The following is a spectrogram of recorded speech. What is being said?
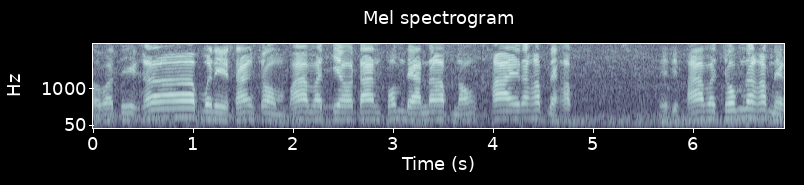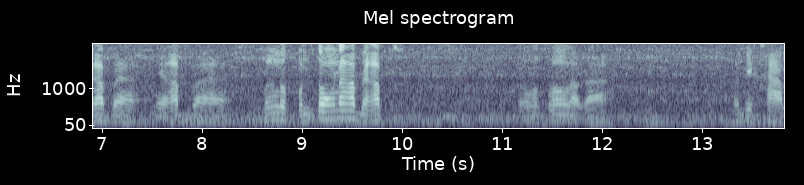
สวัสดีครับมื่อนี้ทางช่องพามาเที่ยวด้านพรมแดนนะครับหนองคายนะครับเนี่ยครับนี่ที่พามาชมนะครับเนี่ยครับเนี่ยครับเมืองรถขนส่งนะครับเนี่ยครับรถขนส่งแล้วก็คนที่ขาม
